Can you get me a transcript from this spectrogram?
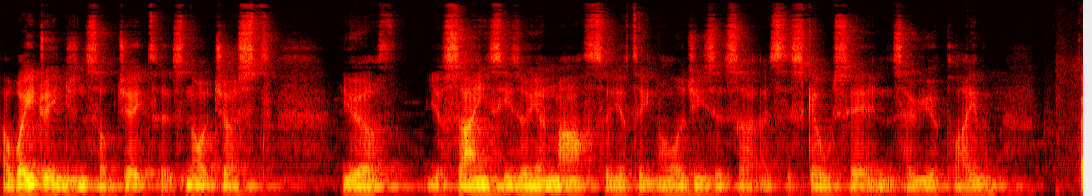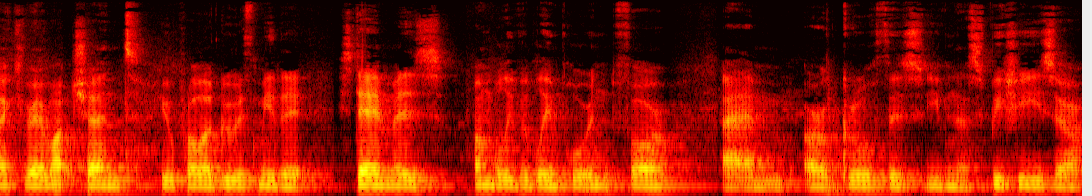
a wide ranging subject. It's not just your your sciences or your maths or your technologies. It's a, it's the skill set and it's how you apply them. Thank you very much, and you'll probably agree with me that STEM is unbelievably important for um, our growth as even a species, our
